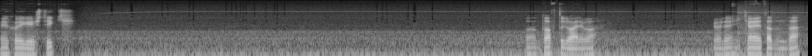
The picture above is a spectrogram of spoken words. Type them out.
Iveco'yu geçtik. Da- DAF'tı galiba. Böyle hikaye tadında.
